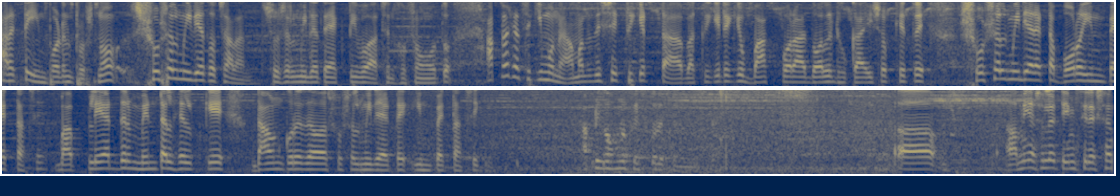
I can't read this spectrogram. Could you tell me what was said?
আরেকটা ইম্পর্টেন্ট প্রশ্ন সোশ্যাল মিডিয়া তো চালান সোশ্যাল মিডিয়াতে অ্যাক্টিভও আছেন খুব সম্ভবত। আপনার কাছে কি মনে হয় আমাদের দেশে ক্রিকেটটা বা ক্রিকেটে কেউ বাদ পড়া দলে ঢোকা এইসব ক্ষেত্রে সোশ্যাল মিডিয়ার একটা বড় ইম্প্যাক্ট আছে? বা প্লেয়ারদের মেন্টাল হেলথকে ডাউন করে দেওয়া সোশ্যাল মিডিয়ার একটা ইম্প্যাক্ট আছে কি? আপনি কখনো ফেস করেছেন জিনিসটা আমি আসলে টিম সিলেকশন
